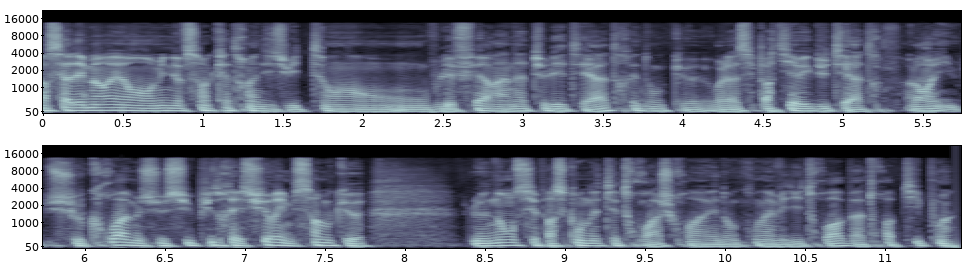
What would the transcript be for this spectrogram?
Alors ça a démarré en 1998. On voulait faire un atelier théâtre et donc euh, voilà, c'est parti avec du théâtre. Alors je crois, mais je suis plus très sûr. Il me semble que le nom, c'est parce qu'on était trois, je crois. Et donc, on avait dit trois, bah, trois petits points.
